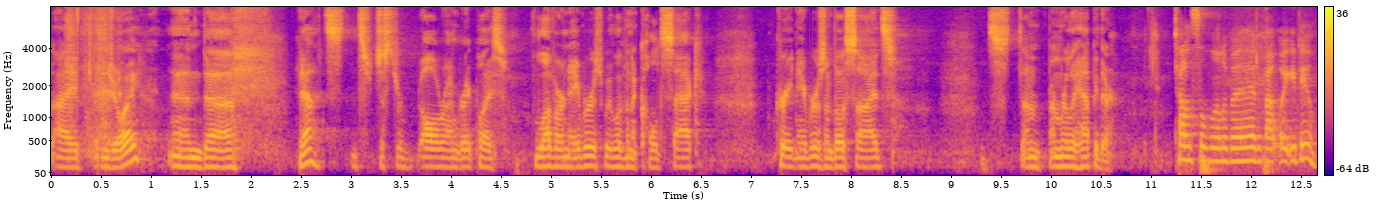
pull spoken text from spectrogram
I enjoy. And uh, yeah, it's, it's just an all around great place. Love our neighbors. We live in a cul de sac. Great neighbors on both sides. I'm, I'm really happy there. Tell us a little bit about what you do.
